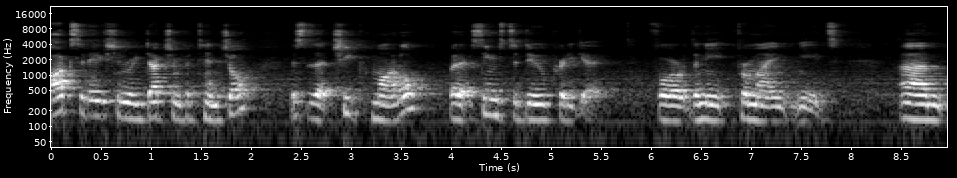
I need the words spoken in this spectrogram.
Oxidation Reduction Potential. This is a cheap model, but it seems to do pretty good for the need for my needs. Um,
